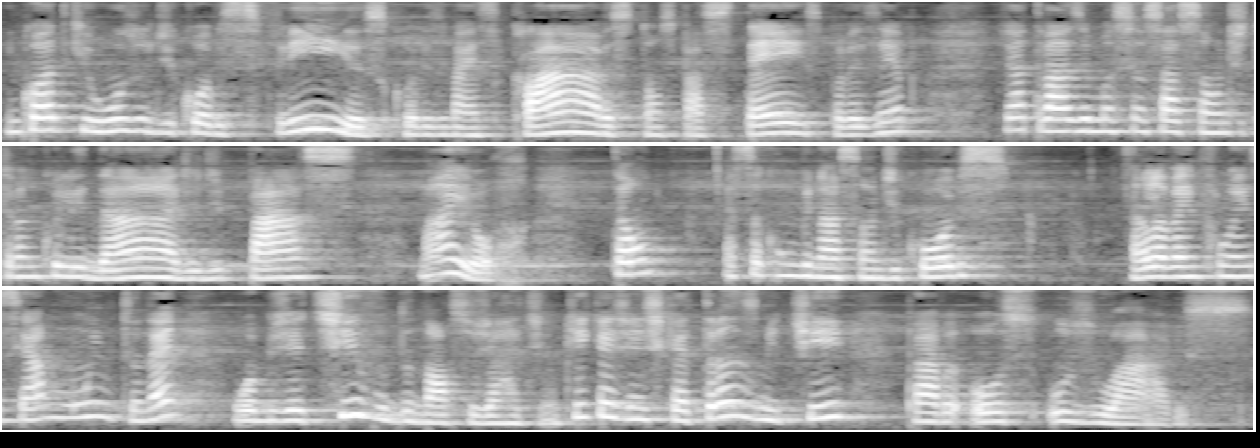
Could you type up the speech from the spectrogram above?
Enquanto que o uso de cores frias, cores mais claras, tons pastéis, por exemplo, já trazem uma sensação de tranquilidade, de paz maior. Então, essa combinação de cores ela vai influenciar muito, né? O objetivo do nosso jardim. O que, que a gente quer transmitir para os usuários.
